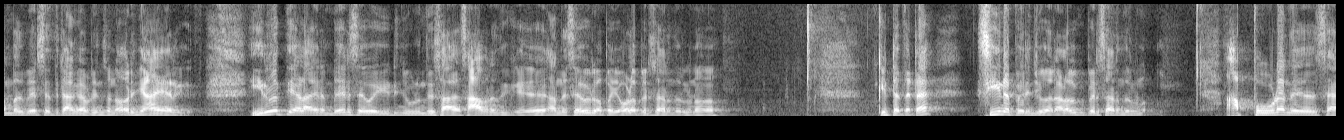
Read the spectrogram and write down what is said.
ஐம்பது பேர் செத்துட்டாங்க அப்படின்னு சொன்னால் ஒரு நியாயம் இருக்குது இருபத்தி ஏழாயிரம் பேர் செவ இடிஞ்சு விழுந்து சா சாவறதுக்கு அந்த செவுரு அப்போ எவ்வளோ பெருசாக இருந்திருக்கணும்? கிட்டத்தட்ட சீன பெருஞ்சுவர் அளவுக்கு பெருசாக இருந்திருக்கணும். அப்போ கூட அந்த ச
